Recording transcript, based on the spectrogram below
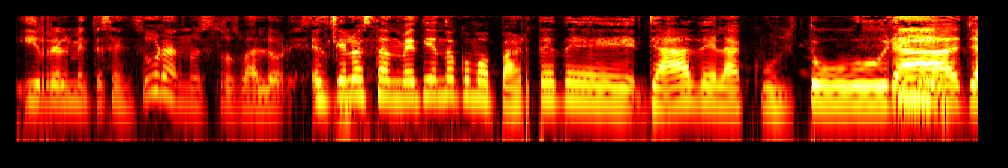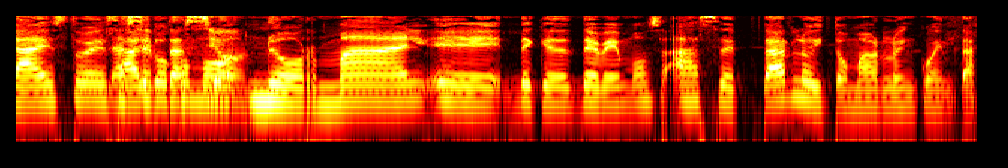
y realmente censuran nuestros valores. Es que lo están metiendo como parte de ya de la cultura, Sí. ya esto es algo como normal, eh, de que debemos aceptarlo y tomarlo en cuenta.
